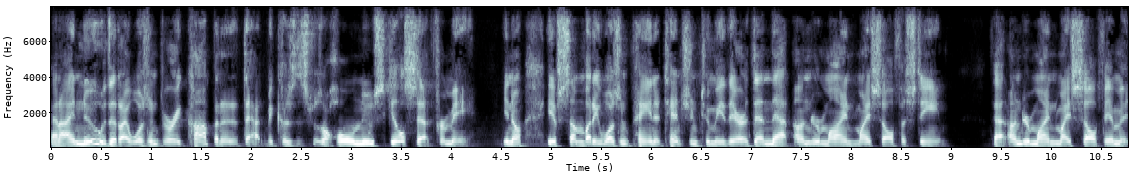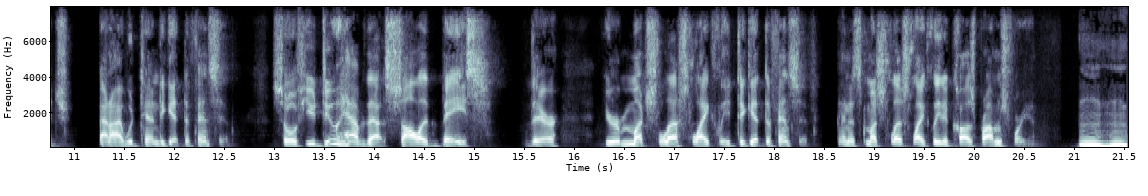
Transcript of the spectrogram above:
And I knew that I wasn't very competent at that because this was a whole new skill set for me. You know, if somebody wasn't paying attention to me there, then that undermined my self esteem. That undermined my self image. And I would tend to get defensive. So if you do have that solid base there, you're much less likely to get defensive and it's much less likely to cause problems for you. Mm-hmm.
